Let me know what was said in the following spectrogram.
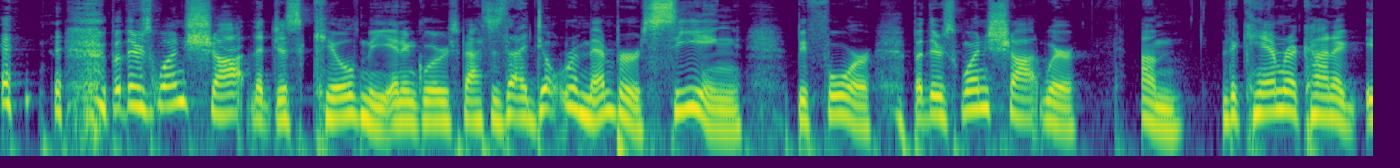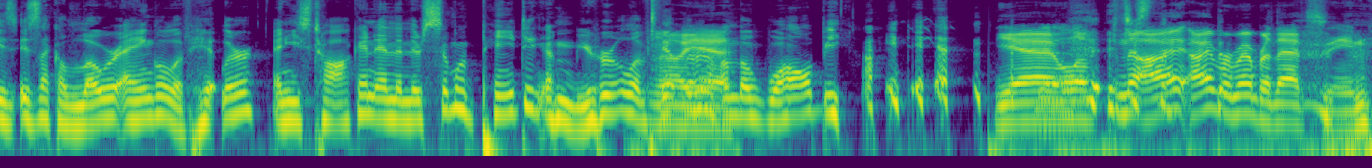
but there's one shot that just killed me in Inglourious Basterds that I don't remember seeing before. But there's one shot where, um. The camera kind of is, is like a lower angle of Hitler, and he's talking, and then there's someone painting a mural of Hitler Oh, yeah. on the wall behind him. Yeah, I love. No, just I, I remember that scene.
